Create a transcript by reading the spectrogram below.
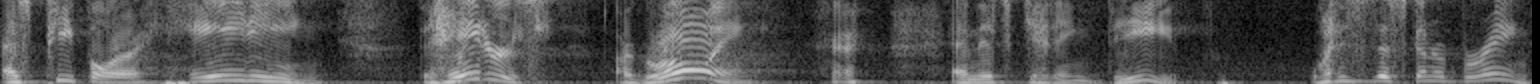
as people are hating. The haters are growing, and it's getting deep. What is this going to bring?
